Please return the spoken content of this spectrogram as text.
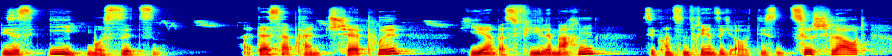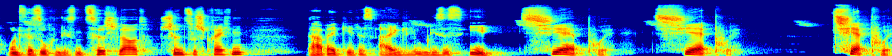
Dieses I muss sitzen. Deshalb kein ciepły, hier, was viele machen. Sie konzentrieren sich auf diesen Zischlaut und versuchen diesen Zischlaut schön zu sprechen. Dabei geht es eigentlich um dieses I. Ciepły, ciepły. ciepły,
